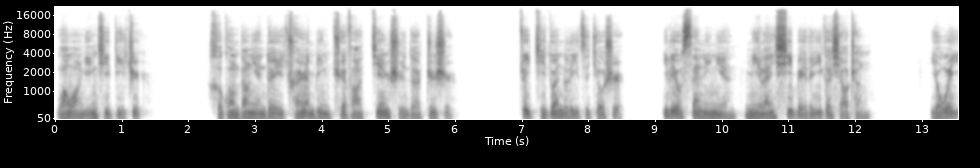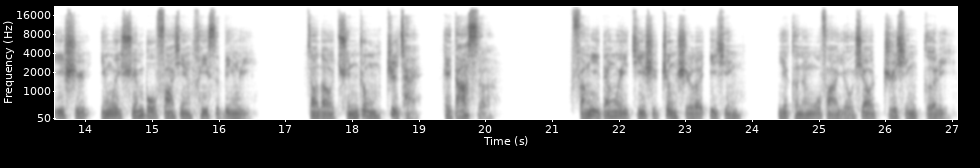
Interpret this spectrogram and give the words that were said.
往往引起抵制。何况当年对传染病缺乏坚实的知识。最极端的例子就是，一六三零年米兰西北的一个小城，有位医师因为宣布发现黑死病例，遭到群众制裁，给打死了。防疫单位即使证实了疫情，也可能无法有效执行隔离。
